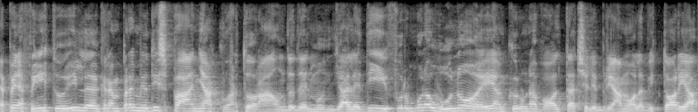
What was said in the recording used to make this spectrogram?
È appena finito il Gran Premio di Spagna, quarto round del Mondiale di Formula 1 e ancora una volta celebriamo la vittoria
